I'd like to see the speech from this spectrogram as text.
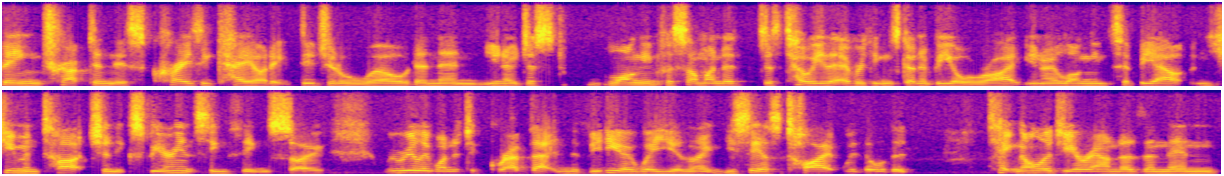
being trapped in this crazy, chaotic digital world, and then you know, just longing for someone to just tell you that everything's going to be all right. You know, longing to be out in human touch and experiencing things. So, we really wanted to grab that in the video where you like you see us tight with all the technology around us, and then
